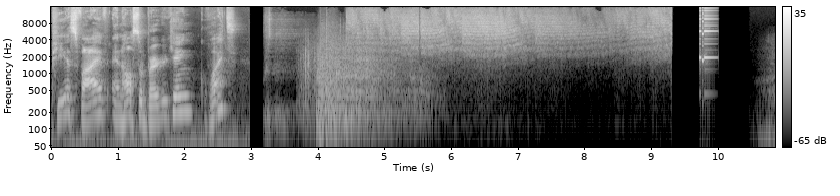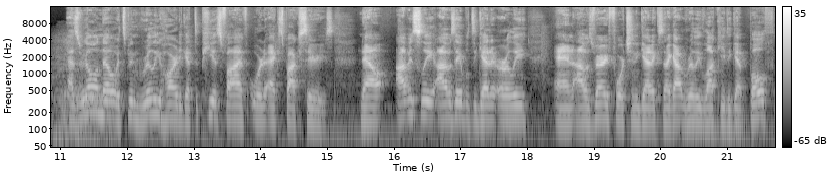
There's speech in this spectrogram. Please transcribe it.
PS5 and also Burger King? What? As we all know, it's been really hard to get the PS5 or the Xbox Series. Now, obviously, I was able to get it early, and I was very fortunate to get it because I got really lucky to get both.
